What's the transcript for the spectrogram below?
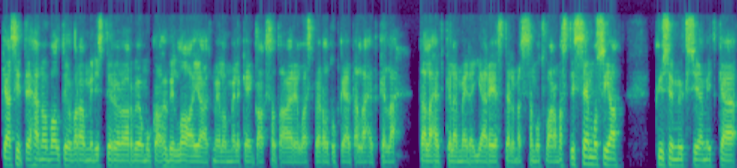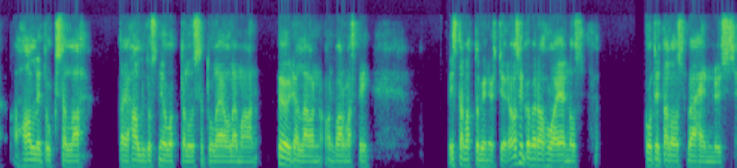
käsitehän on valtiovarainministeriön arvion mukaan hyvin laaja, että meillä on melkein 200 erilaista verotukea tällä hetkellä, tällä hetkellä meidän järjestelmässä, mutta varmasti semmoisia kysymyksiä, mitkä hallituksella tai hallitusneuvotteluissa tulee olemaan pöydällä, on, on varmasti listamattomien yhtiöiden osinkoverohuojennus, kotitalousvähennys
